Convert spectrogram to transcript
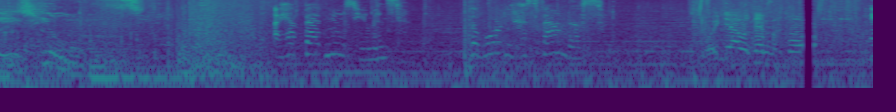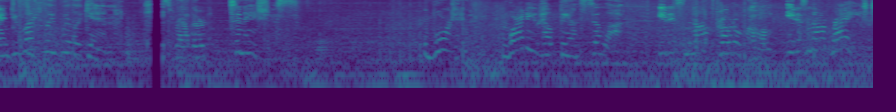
these humans? I have bad news, humans. The Warden has found us. We dealt with him before. And you likely will again. He's rather tenacious. Warden, why do you help the Ancilla? It is not protocol. It is not right.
